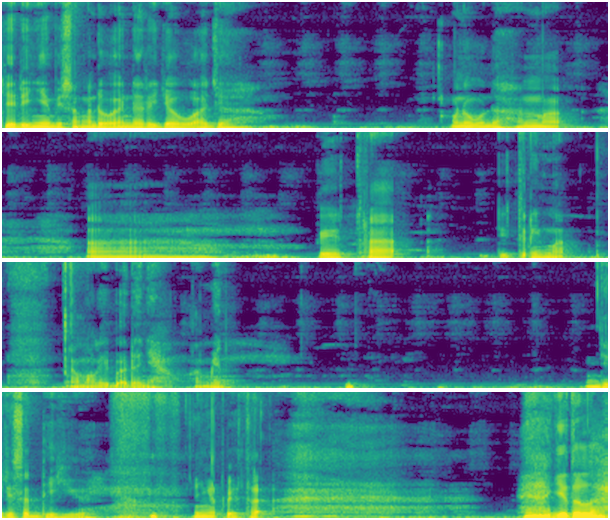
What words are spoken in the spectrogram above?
jadinya bisa ngedoain dari jauh aja. Mudah-mudahan mak uh, Petra diterima amal ibadahnya. Amin. Jadi sedih gue. Inget Petra. Ya gitulah.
